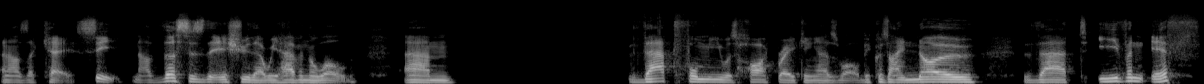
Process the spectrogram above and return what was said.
And I was like, okay, see, now this is the issue that we have in the world. Um, that for me was heartbreaking as well, because I know that even if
